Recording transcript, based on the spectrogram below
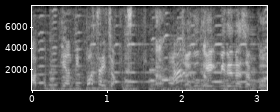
आपको आंटी बहुत सारी चॉकलेट्स देंगी। रघु केक भी देना सबको।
